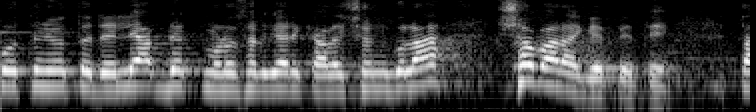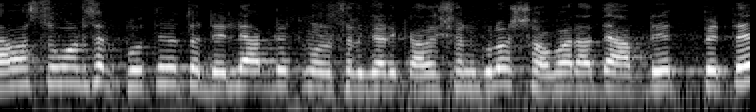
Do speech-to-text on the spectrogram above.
প্রতিনিয়ত ডেলি আপডেট মোটরসাইকেল গাড়ি কালেকশনগুলো সবার আগে পেতে। তাবাসুম মোটরসের প্রতিনিয়ত ডেলি আপডেট মোটরসাইকেল গাড়ি কালেকশনগুলো সবার আগে আপডেট পেতে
